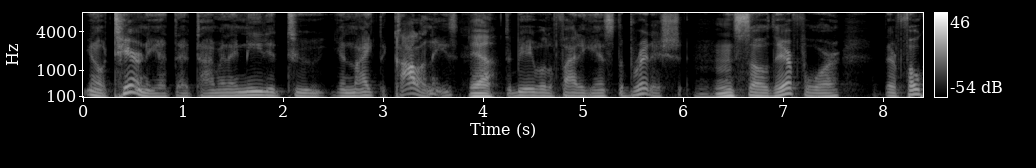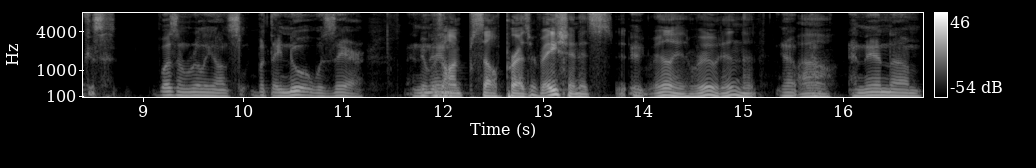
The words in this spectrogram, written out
you know, tyranny at that time, and they needed to unite the colonies Yeah. to be able to fight against the British. Mhm. And so, therefore, their focus wasn't really on, sl- but they knew it was there. And It was on self preservation. It's It- really rude, isn't it? Yep. Wow. And, and then um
